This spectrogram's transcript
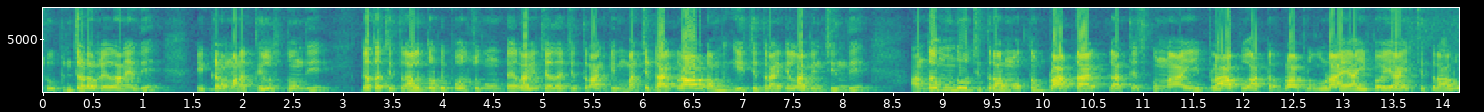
చూపించడం లేదనేది ఇక్కడ మనకు తెలుస్తుంది. గత చిత్రాలతోటి పోల్చుకుంటే రవితేజ చిత్రానికి మంచి టాక్ రావడం ఈ చిత్రానికి లభించింది. అంతకుముందు చిత్రాలు మొత్తం ఫ్లాప్ టాక్గా తెచ్చుకున్నాయి ఫ్లాప్ అట్టర్ ఫ్లాప్లు కూడా అయిపోయాయి చిత్రాలు.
